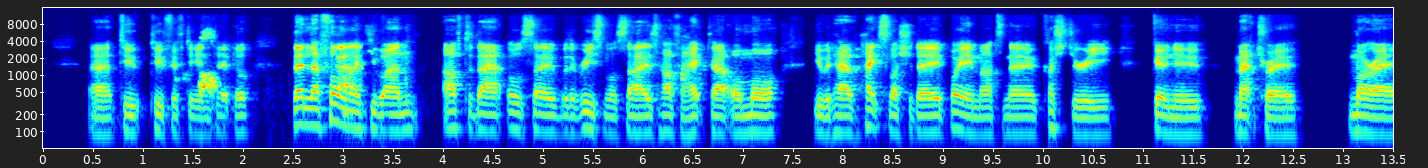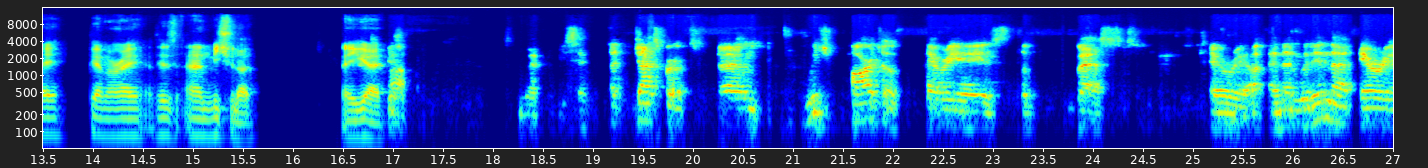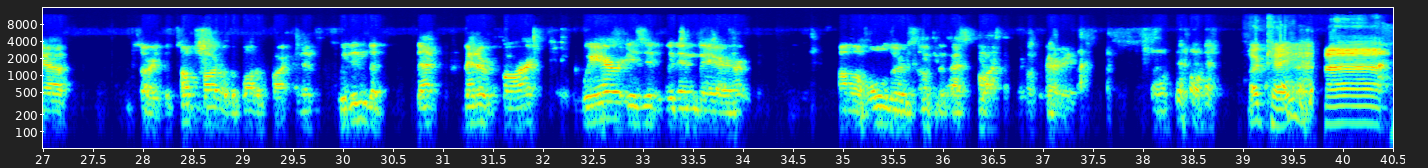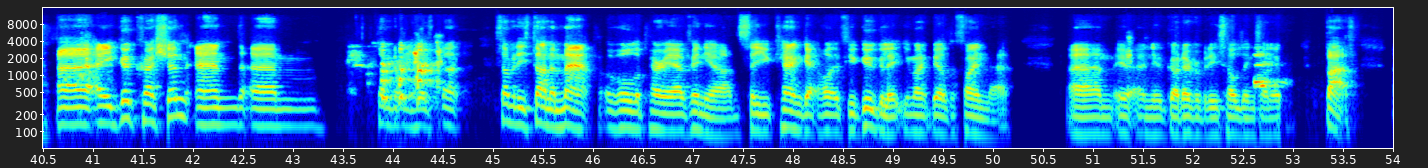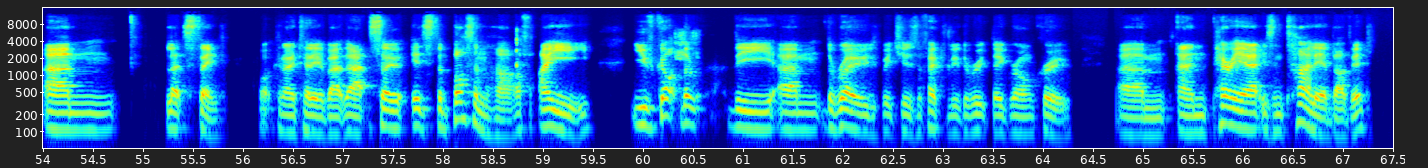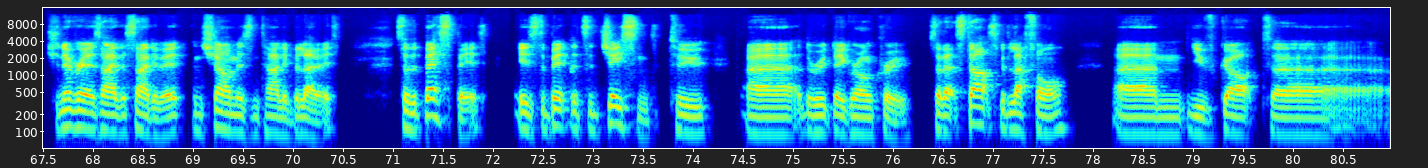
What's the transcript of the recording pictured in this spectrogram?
uh, two, 250 in total. Then Lafon 91. After that, also with a reasonable size, half a hectare or more, you would have Heitz-Lochardet, Boyer Martineau, Coche-Dury, Gaunoux, Matrot, Morey, Pierre Morey, his, and Michelot. There you go. Wow. That could be said. Uh, Jasper, um, which part of Perrières is the best area? And then within that area, sorry, the top part or the bottom part, and then within the that better part, where is it within there on the holders of the best part of Perrières? Okay, uh, uh, a good question, and um, somebody has done, somebody's done a map of all the Perrières vineyards, so you can get if you Google it, you might be able to find that, um, and you've got everybody's holdings on it. But um, let's think. What can I tell you about that? So it's the bottom half, i.e., you've got the the um, the road, which is effectively the Route des Grands Crus, um, and Perrières is entirely above it. Genevrières is either side of it, and Charmes is entirely below it. So the best bit is the bit that's adjacent to uh, the Route des Grands Crus. So that starts with Lafon. Um, you've got, uh,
